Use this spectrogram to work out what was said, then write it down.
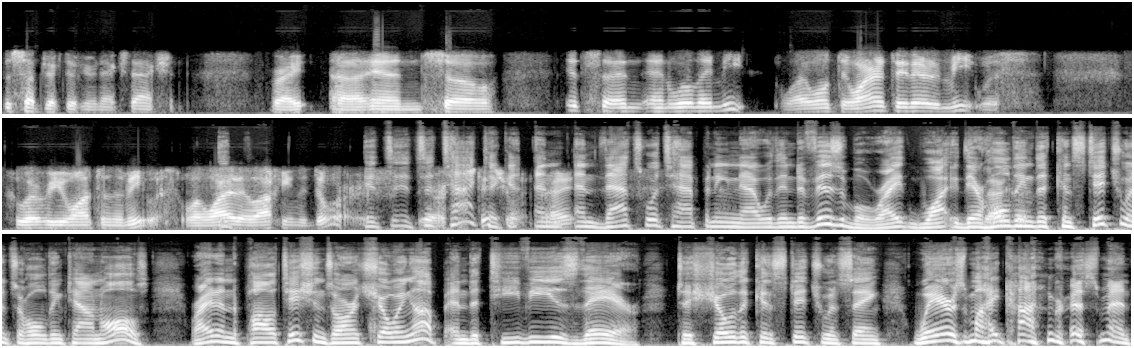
the subject of your next action, right? Uh, and so it's and and will they meet? Why won't they? Why aren't they there to meet with whoever you want them to meet with. Well, why are they locking the door? It's it's a tactic, and right? and that's what's happening now with Indivisible, right? Why they're exactly. holding the constituents are holding town halls, right? And the politicians aren't showing up, and the TV is there to show the constituents saying, "Where's my congressman?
